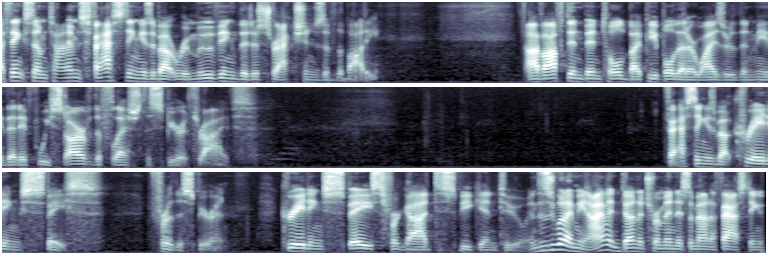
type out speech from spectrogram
I think sometimes fasting is about removing the distractions of the body. I've often been told by people that are wiser than me that if we starve the flesh, the spirit thrives. Fasting is about creating space for the spirit creating space for God to speak into. And this is what I mean. I haven't done a tremendous amount of fasting,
